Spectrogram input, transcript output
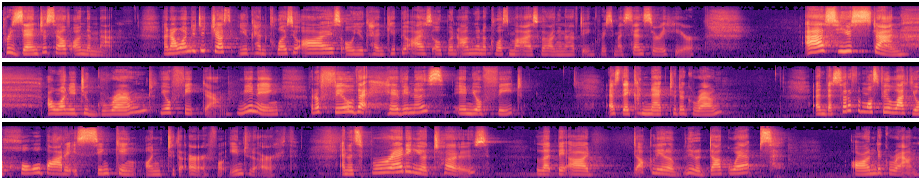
present yourself on the mat. And I want you to just, you can close your eyes or you can keep your eyes open. I'm going to close my eyes because I'm going to have to increase my sensory here. As you stand, I want you to ground your feet down, meaning and feel that heaviness in your feet as they connect to the ground. And that sort of almost feel like your whole body is sinking onto the earth or into the earth. And then spreading your toes like they are duck little, little duck webs on the ground.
